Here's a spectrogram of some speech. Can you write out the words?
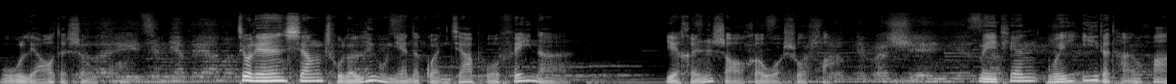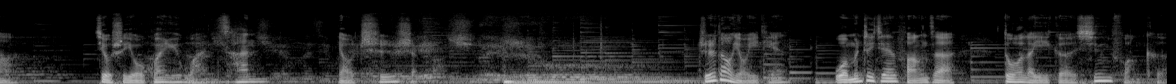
无聊的生活，就连相处了六年的管家婆菲呢，也很少和我说话。每天唯一的谈话，就是有关于晚餐要吃什么。直到有一天，我们这间房子多了一个新房客，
